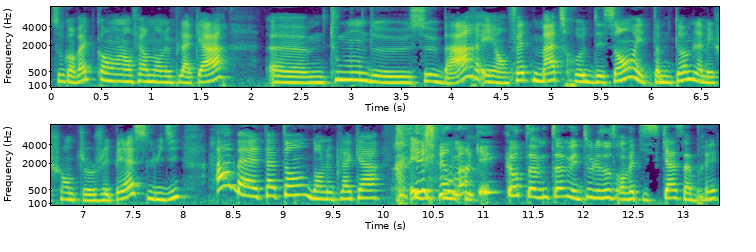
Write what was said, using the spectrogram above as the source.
Sauf qu'en fait, quand on l'enferme dans le placard, euh, tout le monde euh, se barre et en fait Matt redescend et Tom Tom, la méchante GPS, lui dit Ah bah t'attends dans le placard. Et J'ai coup- remarqué quand Tom Tom et tous les autres, en fait, ils se cassent après,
